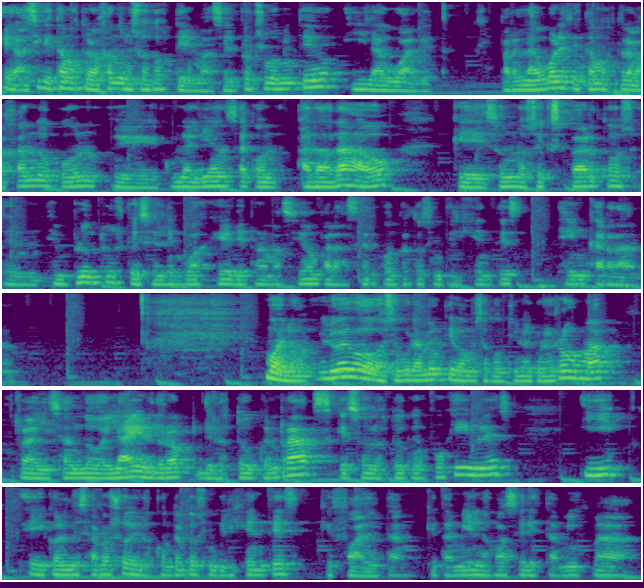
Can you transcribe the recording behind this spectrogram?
Eh, así que estamos trabajando en esos dos temas, el próximo minteo y la wallet. Para la wallet estamos trabajando con, eh, una alianza con Adadao, que son unos expertos en, en, Bluetooth, que es el lenguaje de programación para hacer contratos inteligentes en Cardano. Bueno, luego seguramente vamos a continuar con el roadmap, realizando el airdrop de los token RATs, que son los tokens fungibles, y eh, con el desarrollo de los contratos inteligentes que faltan, que también los va a hacer esta misma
